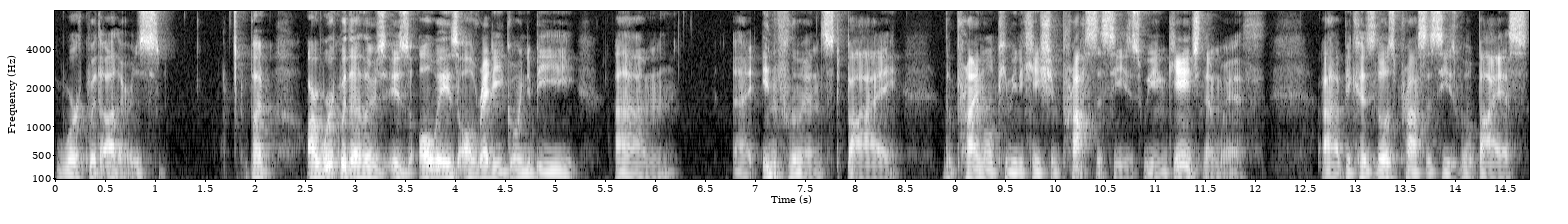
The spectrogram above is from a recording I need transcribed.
work with others. But our work with others is always already going to be um, uh, influenced by the primal communication processes we engage them with, uh, because those processes will bias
